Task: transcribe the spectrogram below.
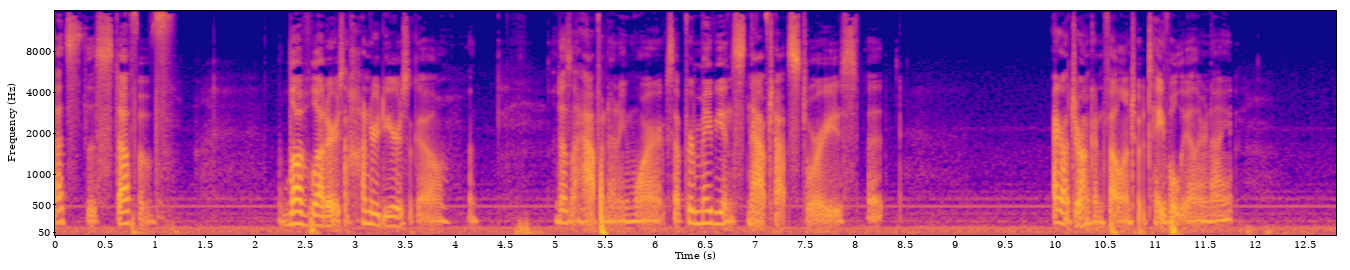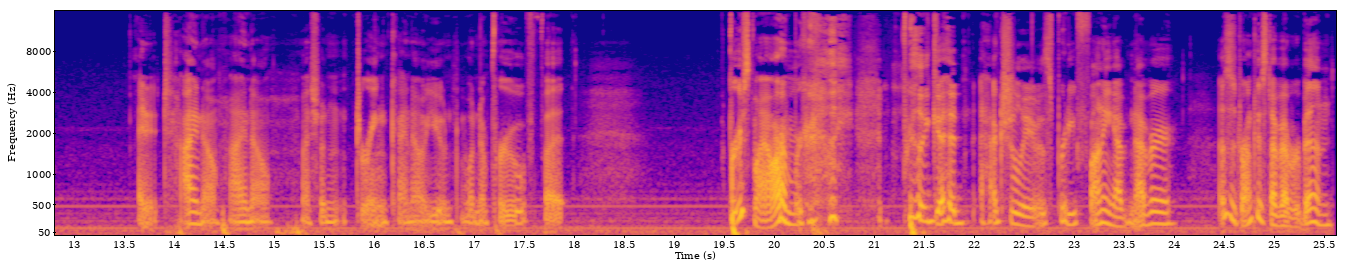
That's the stuff of love letters a hundred years ago. It doesn't happen anymore, except for maybe in Snapchat stories. But I got drunk and fell into a table the other night. I, I know, I know. I shouldn't drink. I know you wouldn't approve, but bruised my arm really, really good. Actually, it was pretty funny. I've never, that's the drunkest I've ever been.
